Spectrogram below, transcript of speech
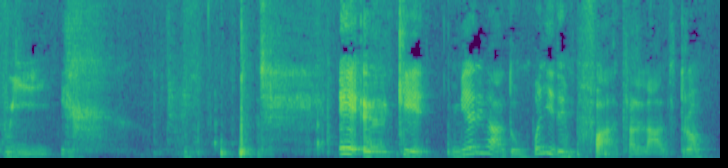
qui e eh, che mi è arrivato un po' di tempo fa tra l'altro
